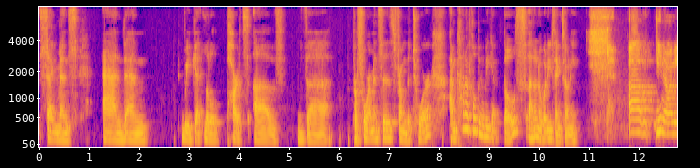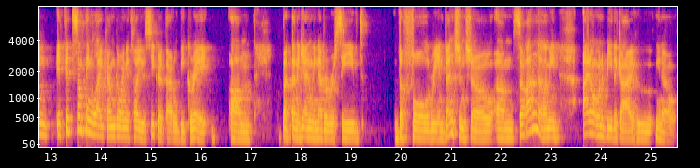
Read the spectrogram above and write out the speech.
segments and then we get little parts of the performances from the tour. I'm kind of hoping we get both. I don't know. What do you think, Tony? Um, you know, I mean, if it's something like I'm going to tell you a secret, that'll be great. Um, but then again, we never received the full reinvention show. Um, so I don't know. I mean, I don't want to be the guy who you know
